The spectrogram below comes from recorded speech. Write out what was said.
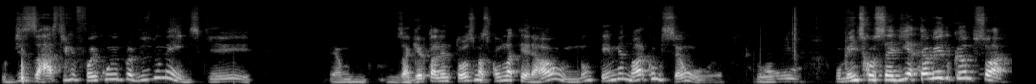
O desastre que foi com o improviso do Mendes, que é um zagueiro talentoso, mas como lateral não tem a menor condição. O, o, o Mendes consegue ir até o meio do campo só,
